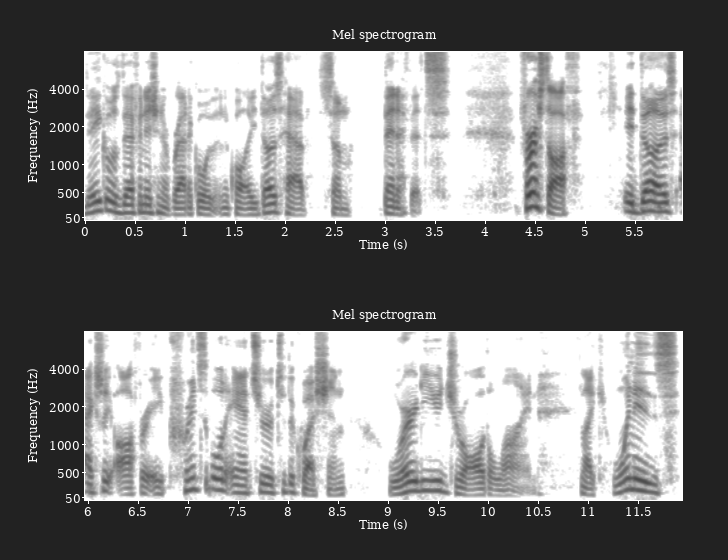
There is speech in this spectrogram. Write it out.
Nagel's definition of radical inequality does have some benefits. First off, it does actually offer a principled answer to the question where do you draw the line? Like, when is,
